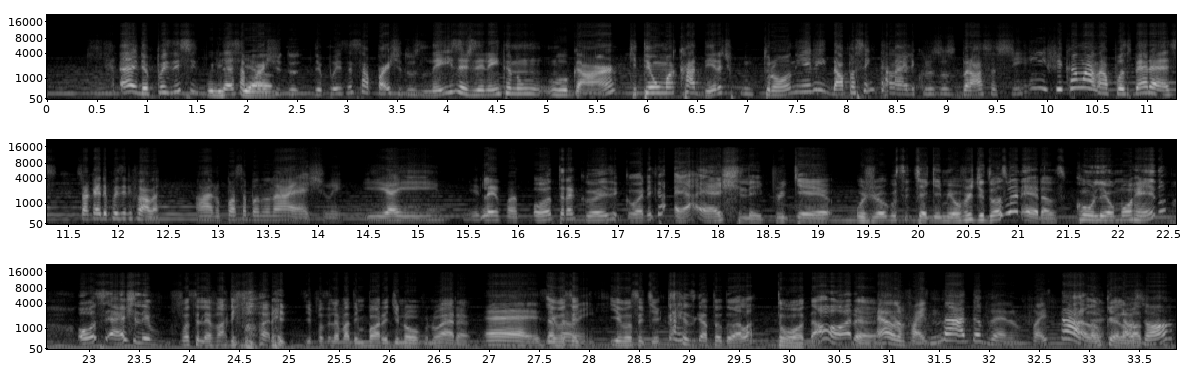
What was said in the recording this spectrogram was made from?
É, depois desse, dessa parte do, depois dessa parte dos lasers, ele entra num lugar que tem uma cadeira, tipo um trono, e ele dá pra sentar lá. Ele cruza os braços assim e fica lá na pose badass. Só que aí depois ele fala, ah, não posso abandonar a Ashley. E aí ele levanta. Outra coisa icônica é a Ashley, porque o jogo você tinha game over de duas maneiras, com o Leon morrendo, ou se a Ashley fosse levada embora, se fosse levada embora de novo, não era? É, E você, exatamente. e você tinha que estar resgatando ela toda hora. Ela não faz nada, velho. Não faz nada. Ela o quê? Ela Ela só.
